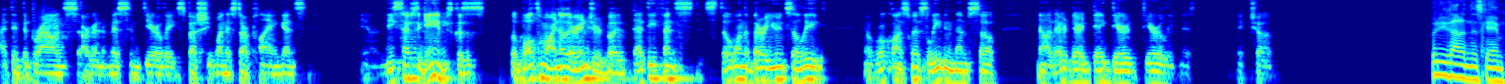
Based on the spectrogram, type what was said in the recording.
I think the Browns are going to miss him dearly, especially when they start playing against you know these types of games. Because Baltimore, I know they're injured, but that defense still one of the better units in the league. You know, Roquan Smith's leading them, so no, they're they're they dear, dearly miss Nick Chubb. Who do you got in this game?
